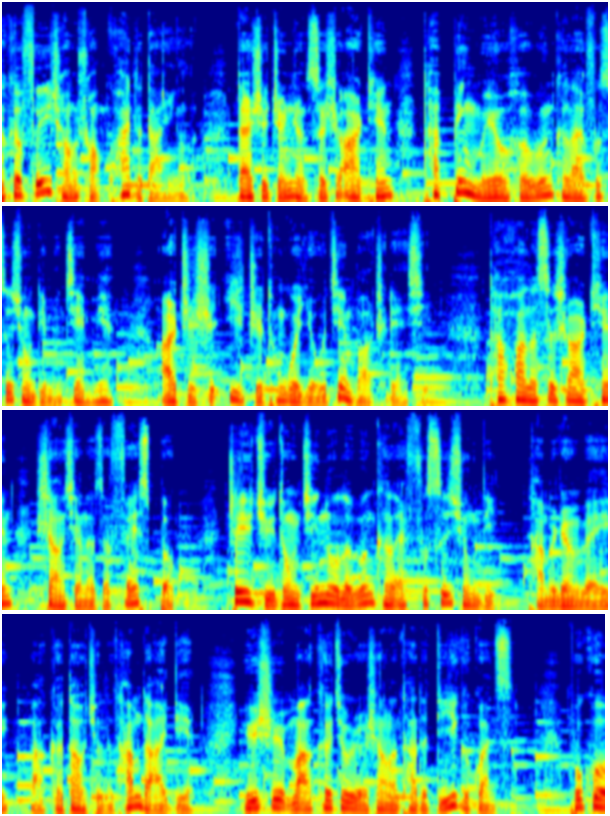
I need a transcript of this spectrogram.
克非常爽快地答应了，但是整整四十二天，他并没有和温克莱夫斯兄弟们见面，而只是一直通过邮件保持联系。他花了四十二天上线了 The Facebook，这一举动激怒了温克莱夫斯兄弟，他们认为马克盗取了他们的 idea，于是马克就惹上了他的第一个官司。不过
